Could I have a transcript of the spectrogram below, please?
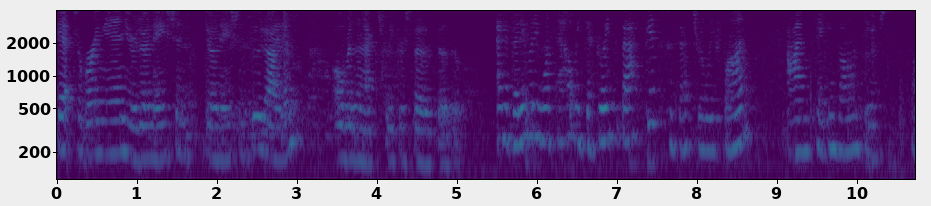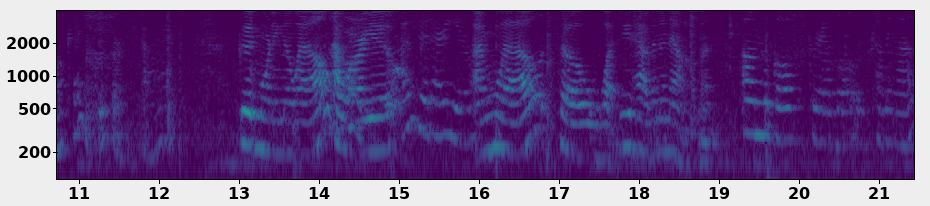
forget to bring in your donation donation food items over the next week or so, so that And if anybody wants to help me decorate the baskets, because that's really fun, I'm taking volunteers. Okay, super. All right. Good morning, Noelle. How are you? I'm good. How are you? I'm well. So, what do you have in announcements? Um, the golf scramble is coming up,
